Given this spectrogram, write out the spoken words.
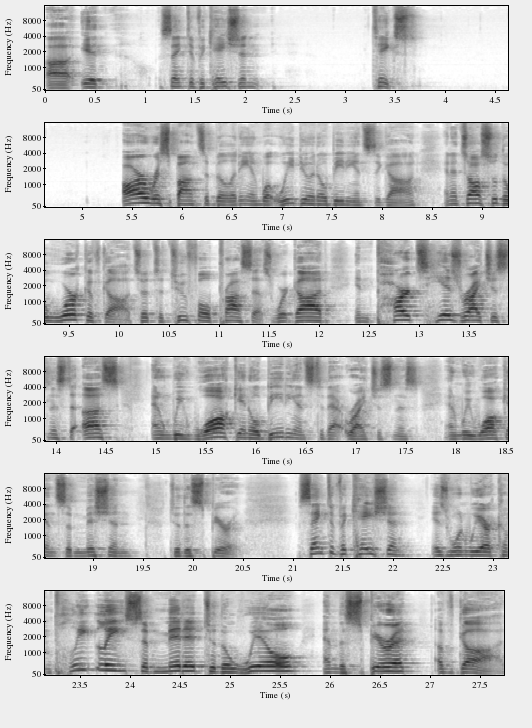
Uh, it sanctification takes our responsibility and what we do in obedience to God, and it's also the work of God. So it's a twofold process where God imparts His righteousness to us and we walk in obedience to that righteousness and we walk in submission to the Spirit. Sanctification is when we are completely submitted to the will and the Spirit of God.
